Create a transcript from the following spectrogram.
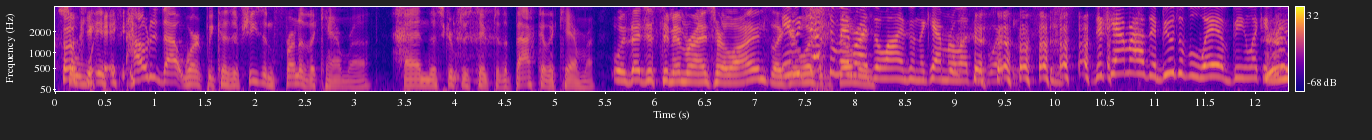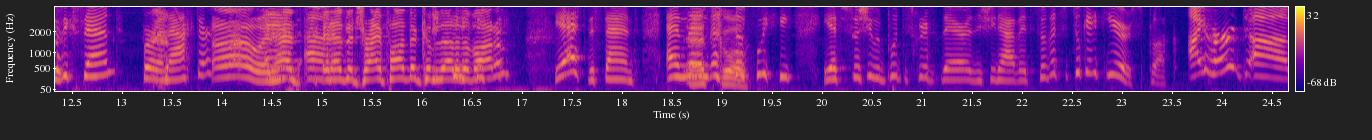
So Okay. if how did that work? Because if she's in front of the camera and the script is taped to the back of the camera, Was that just to memorize her lines? Like It was wasn't just to memorize the lines when the camera wasn't working. the camera has a beautiful way of being like a music stand for an actor. Oh, it And, has uh, it has a tripod that comes out of the bottom. Yes, the stand. And then That's cool. we yes, so she would put the script there and she'd have it. So that's it took eight years, pluck. I heard uh,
